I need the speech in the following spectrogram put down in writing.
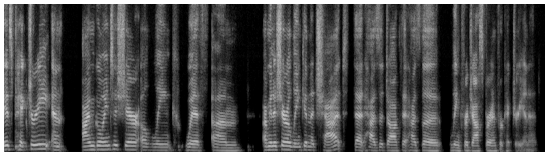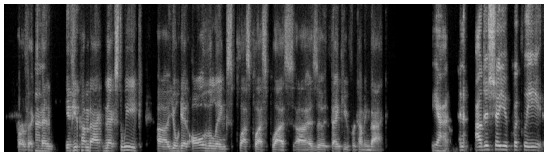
It's Pictory, and I'm going to share a link with um, I'm going to share a link in the chat that has a doc that has the link for Jasper and for Pictory in it. Perfect. Um, and if you come back next week, uh, you'll get all the links plus plus plus uh, as a thank you for coming back. Yeah, and I'll just show you quickly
